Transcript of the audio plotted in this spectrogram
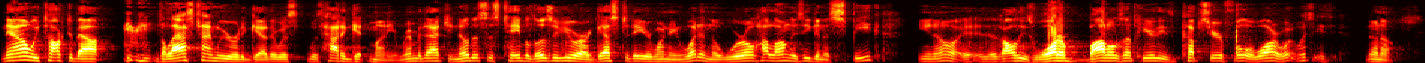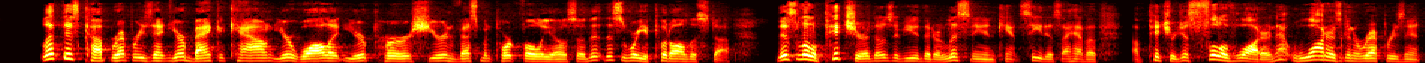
now we talked about the last time we were together was, was how to get money. Remember that? You notice this table? Those of you who are our guests today you're wondering, what in the world? How long is he going to speak? You know, all these water bottles up here, these cups here full of water. What, what's? No, no. Let this cup represent your bank account, your wallet, your purse, your investment portfolio. So th- this is where you put all this stuff. This little pitcher, those of you that are listening and can't see this, I have a, a pitcher just full of water, and that water is going to represent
